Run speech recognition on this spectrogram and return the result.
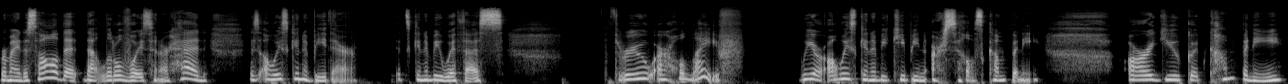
remind us all that that little voice in our head is always going to be there. It's going to be with us through our whole life. We are always going to be keeping ourselves company. Are you good company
